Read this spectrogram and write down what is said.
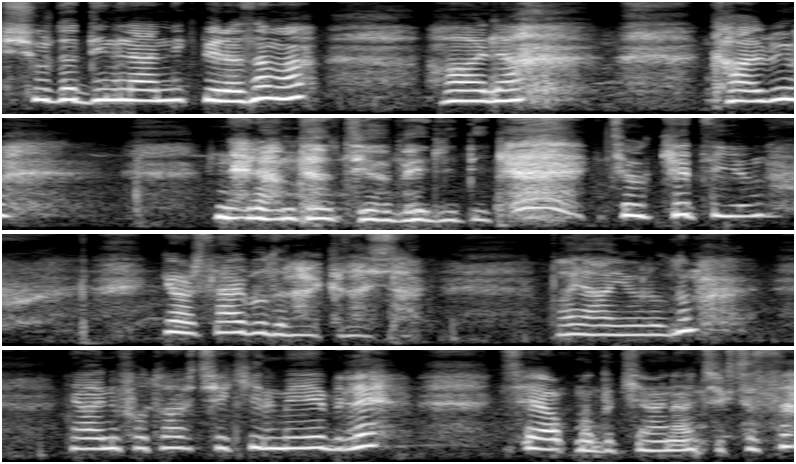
Şurada dinlendik biraz ama hala kalbim neremde atıyor belli değil. Çok kötüyüm. Görsel budur arkadaşlar. Bayağı yoruldum. Yani fotoğraf çekilmeye bile şey yapmadık yani açıkçası.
